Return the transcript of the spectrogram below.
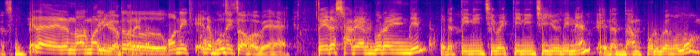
আচ্ছা। এটা এটা নর্মালি ব্যাপার অনেক- এটা বুঝতে হবে হ্যাঁ। তো এটা সাড়ে আট গোড়া ইঞ্জিন এটা তিন ইঞ্চি বাই তিন ইঞ্চি যদি নেন এটার দাম পড়বে হলো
